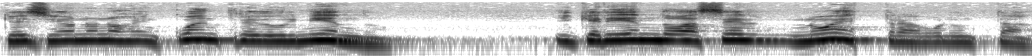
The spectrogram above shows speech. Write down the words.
Que el Señor no nos encuentre durmiendo y queriendo hacer nuestra voluntad.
